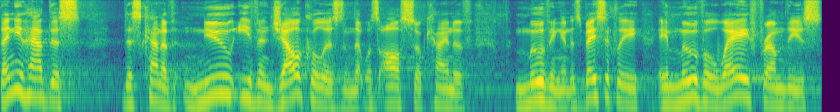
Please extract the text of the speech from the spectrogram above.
Then you have this, this kind of new evangelicalism that was also kind of moving. And it's basically a move away from these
